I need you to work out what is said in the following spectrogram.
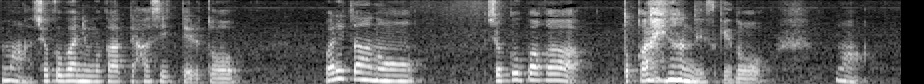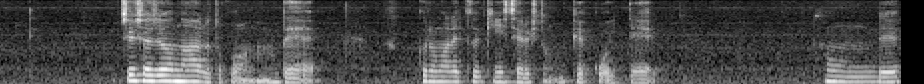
まあ職場に向かって走ってると割とあの職場が都会なんですけどまあ駐車場のあるところなので車で通勤してる人も結構いて。そんで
